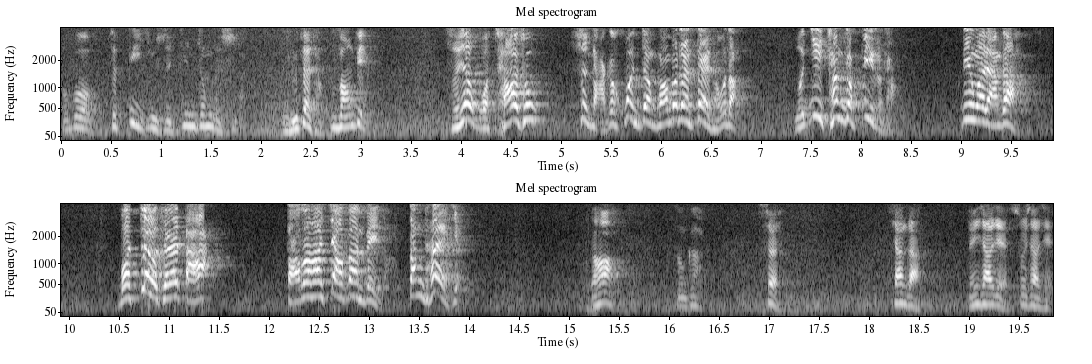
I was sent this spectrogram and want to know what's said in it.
不过这毕竟是军中的事，你们在场不方便。只要我查出是哪个混账王八蛋带头的，我一枪就毙了他。另外两个。我吊起来打，打到他下半辈子当太监。然后，送客。是。乡长，林小姐，苏小姐，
